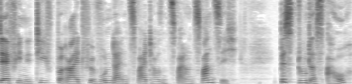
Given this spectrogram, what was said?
definitiv bereit für Wunder in 2022. Bist du das auch?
